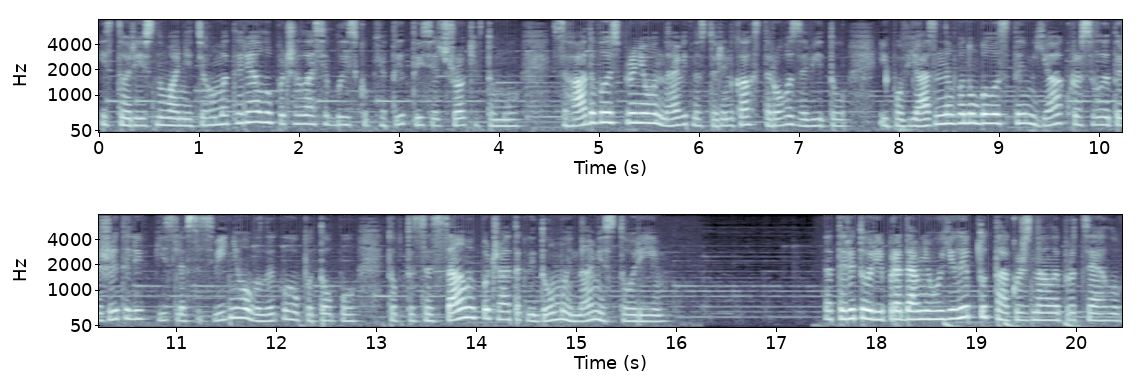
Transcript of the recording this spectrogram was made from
Історія існування цього матеріалу почалася близько п'яти тисяч років тому. Згадувалось про нього навіть на сторінках Старого Завіту, і пов'язане воно було з тим, як розселити жителів після всесвітнього великого потопу, тобто це саме початок відомої нам історії. На території прадавнього Єгипту також знали про цеглу.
